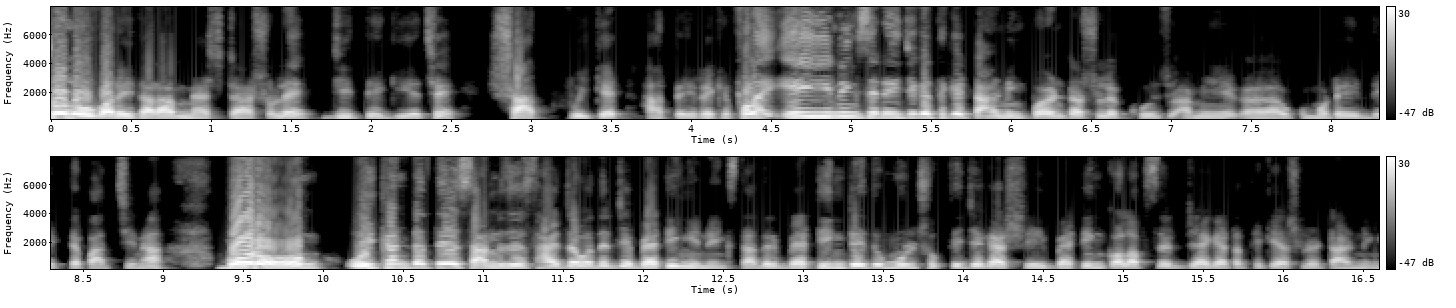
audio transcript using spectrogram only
ষোলো ওভারেই তারা ম্যাচটা আসলে জিতে গিয়েছে। সাত উইকেট হাতে রেখে। ফলে এই ইনিংসের এই জায়গা থেকে টার্নিং পয়েন্ট আসলে খুঁজ আমি মোটেই দেখতে পাচ্ছি না। বরং ওইখানটাতে সানরাইজার্স হায়দ্রাবাদের যে ব্যাটিং ইনিংস তাদের ব্যাটিংটাই তো মূল শক্তির জায়গা, সেই ব্যাটিং কলাপসের জায়গাটা থেকে আসলে টার্নিং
